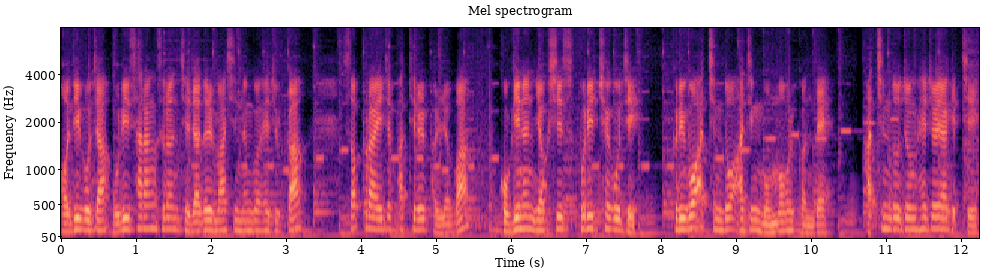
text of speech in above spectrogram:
어디 보자 우리 사랑스런 제자들 맛있는 거 해줄까? 서프라이즈 파티를 벌려봐. 고기는 역시 숯불이 최고지. 그리고 아침도 아직 못 먹을 건데 아침도 좀 해줘야겠지.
